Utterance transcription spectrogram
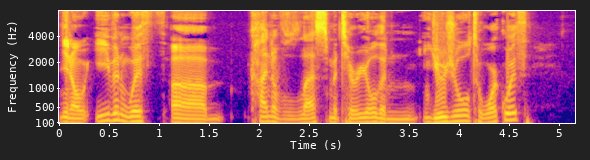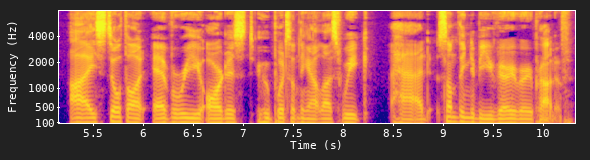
you know, even with, um, kind of less material than usual to work with, I still thought every artist who put something out last week had something to be very, very proud of.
